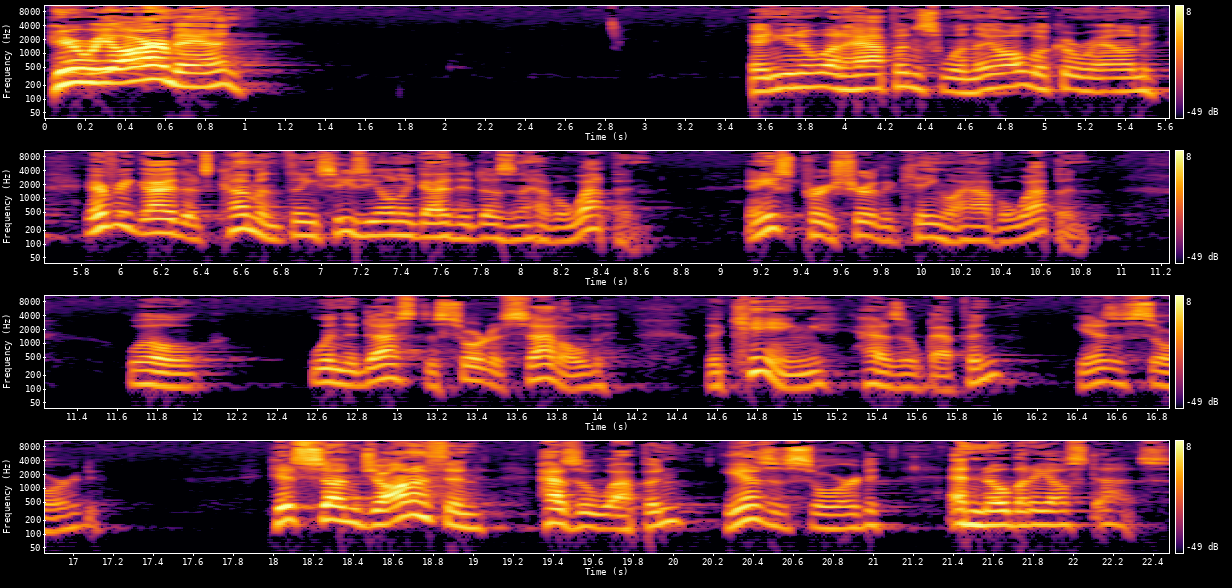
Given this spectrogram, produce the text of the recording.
Here we are, man. And you know what happens when they all look around? Every guy that's coming thinks he's the only guy that doesn't have a weapon. And he's pretty sure the king will have a weapon. Well, when the dust is sort of settled, the king has a weapon, he has a sword. His son Jonathan has a weapon, he has a sword, and nobody else does.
